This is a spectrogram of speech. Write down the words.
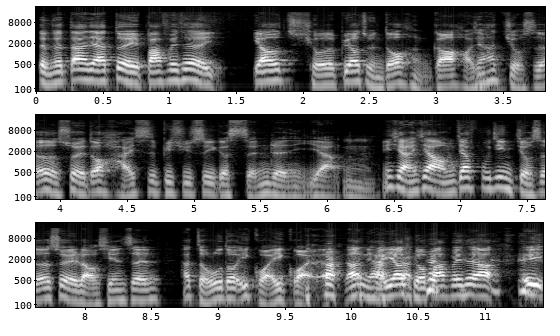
整个大家对巴菲特要求的标准都很高，好像他九十二岁都还是必须是一个神人一样。嗯，你想一下，我们家附近九十二岁的老先生，他走路都一拐一拐的，然后你还要求巴菲特要诶，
